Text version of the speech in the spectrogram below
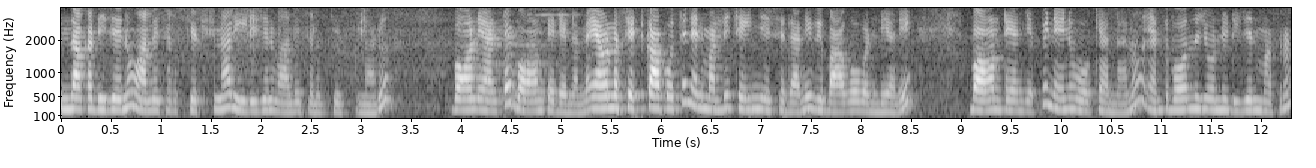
ఇందాక డిజైన్ వాళ్ళే సెలెక్ట్ చేసుకున్నారు. ఈ డిజైన్ వాళ్ళే సెలెక్ట్ చేసుకున్నారు. బాగున్నాయి అంటే బాగుంటాయి అన్న. ఏమన్నా సెట్ కాకపోతే నేను మళ్ళీ చేంజ్ చేసేదాన్ని. ఇవి బాగోవండి అని బాగుంటాయి అని చెప్పి నేను ఓకే అన్నాను. ఎంత బాగుందో చూడండి డిజైన్ మాత్రం.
